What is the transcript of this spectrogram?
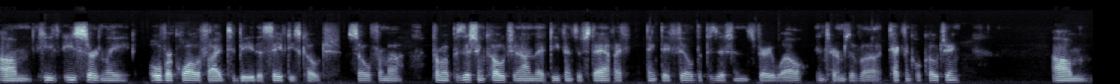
um, he's he's certainly overqualified to be the safeties coach. So from a from a position coach and on that defensive staff, I think they filled the positions very well in terms of uh, technical coaching. Um,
